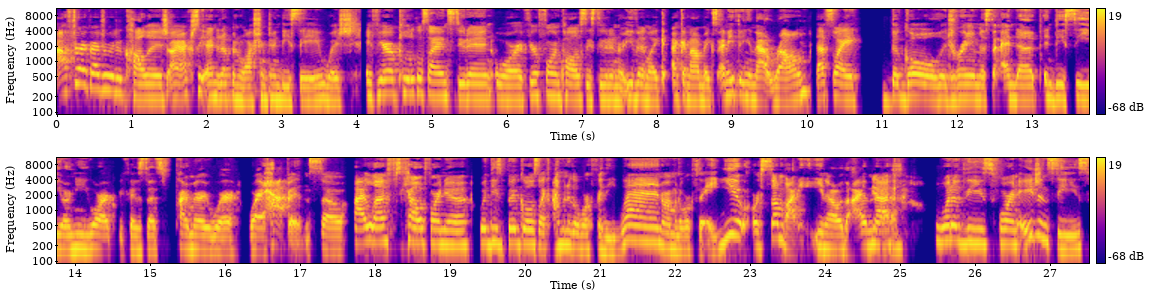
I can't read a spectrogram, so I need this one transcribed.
after I graduated college, I actually ended up in Washington, D.C., which, if you're a political science student or if you're a foreign policy student or even like economics, anything in that realm, that's like the goal, the dream is to end up in DC or New York because that's primarily where where it happens. So I left California with these big goals like I'm going to go work for the UN or I'm going to work for the AU or somebody, you know, the IMF, yeah. one of these foreign agencies.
